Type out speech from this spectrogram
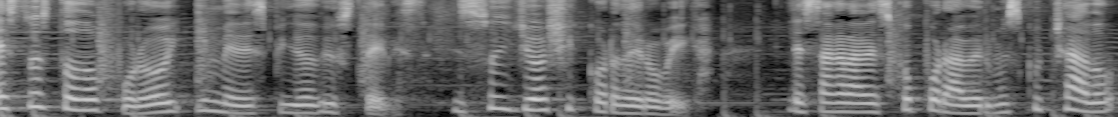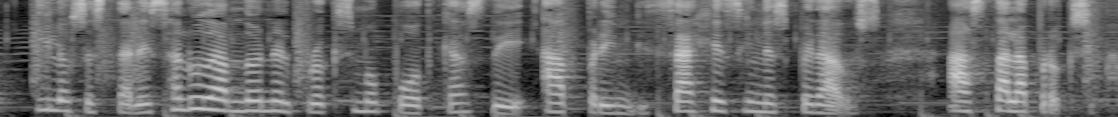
Esto es todo por hoy y me despido de ustedes. Soy Yoshi Cordero Vega. Les agradezco por haberme escuchado y los estaré saludando en el próximo podcast de Aprendizajes Inesperados. Hasta la próxima.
